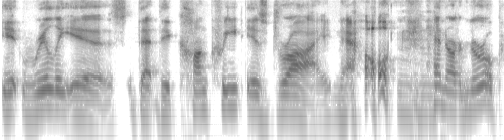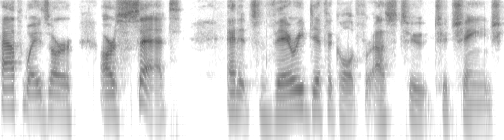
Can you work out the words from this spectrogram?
it really is that the concrete is dry now Mhm. and our neural pathways are are set and it's very difficult for us to to change.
